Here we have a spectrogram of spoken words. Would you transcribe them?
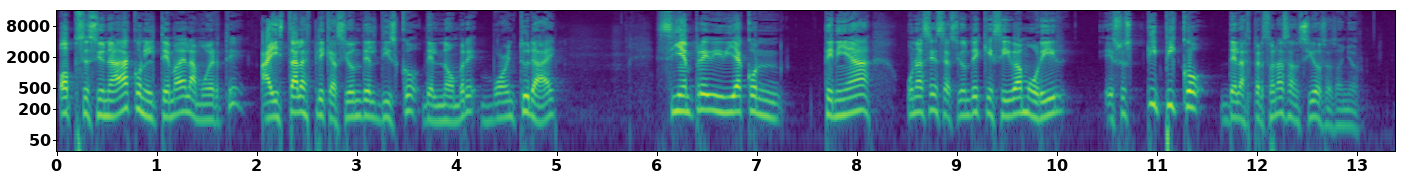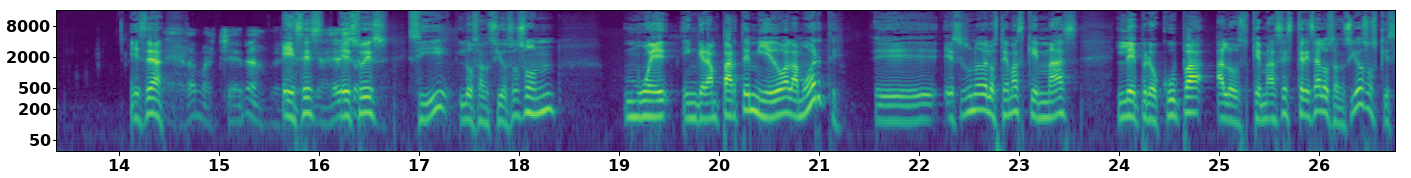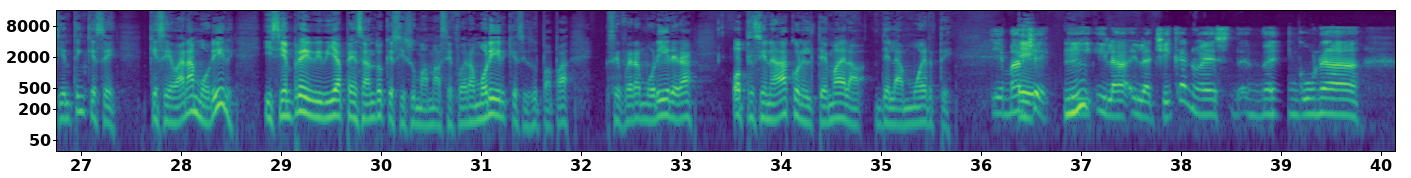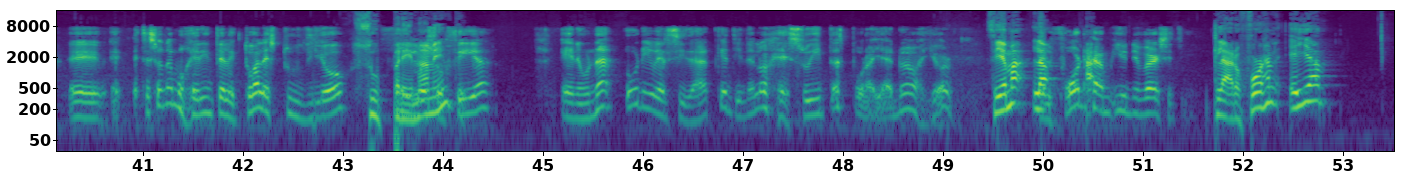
obsesionada con el tema de la muerte. Ahí está la explicación del disco, del nombre, Born to Die. Siempre vivía con, tenía una sensación de que se iba a morir. Eso es típico de las personas ansiosas, señor. Esa, ese es, eso. es, sí, los ansiosos son en gran parte miedo a la muerte. Eh, ese es uno de los temas que más le preocupa a los que más estresa a los ansiosos, que sienten que se, que se van a morir. Y siempre vivía pensando que si su mamá se fuera a morir, que si su papá se fuera a morir, era obsesionada con el tema de la, de la muerte. Y Marche, eh, ¿Mm? y, la, chica no es, ninguna... Eh, esta es una mujer intelectual, estudió supremamente filosofía en una universidad que tiene los jesuitas por allá en Nueva York. Se llama la Fordham University. Claro, Fordham. Ella,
